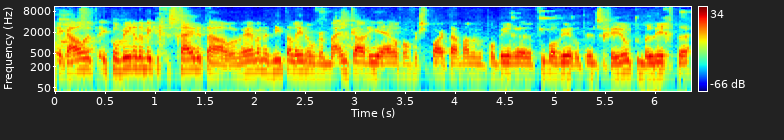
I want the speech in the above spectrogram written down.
ik, het, ik probeer het een beetje gescheiden te houden. We hebben het niet alleen over mijn carrière of over Sparta, maar we proberen de voetbalwereld in zijn geheel te belichten.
